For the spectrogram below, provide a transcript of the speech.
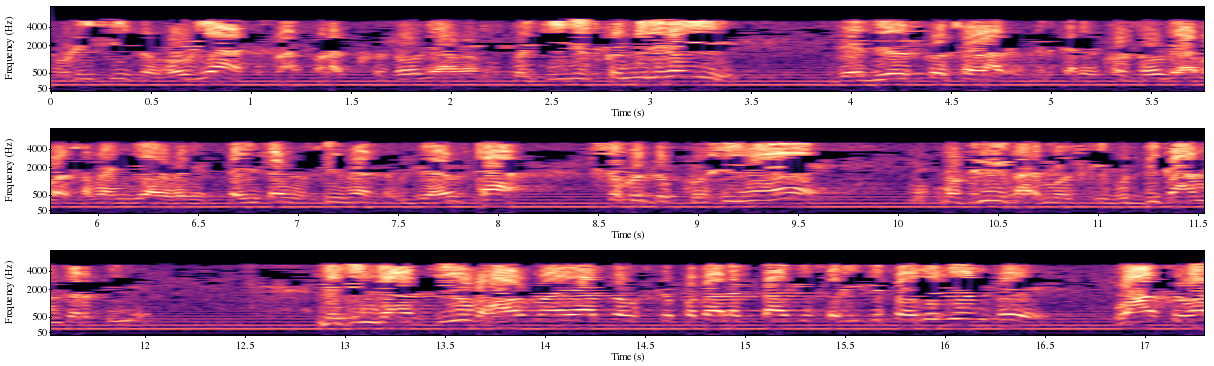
थोड़ी सी तो हो गया तो बड़ा खुश हो गया कोई चीज़ उसको मिल गई, दे दियो उसको थोड़ा करे, खुश हो गया, बस समझ गया सब उसी में जो उसका, सुख दुख खुशी है, उतनी भर में उसकी बुद्धि काम करती है। लेकिन जहाँ जीव भाव में आया तो उसको पता लगता है कि शरीर के पहले भी हम थे, वहाँ सुबह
